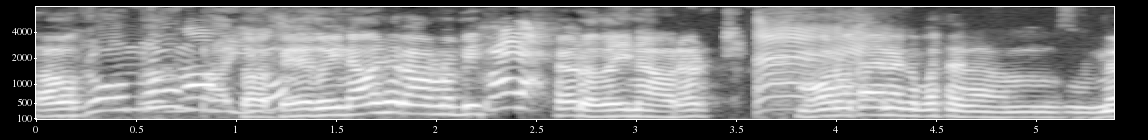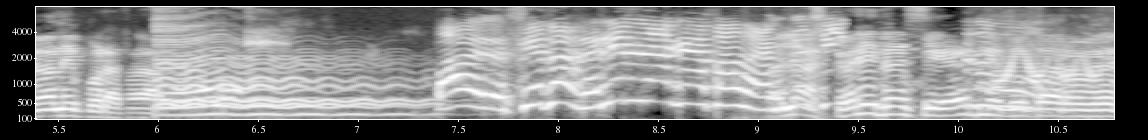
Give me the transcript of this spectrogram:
આવો. રોમ રોમ તો ભાઈઓ. તે આવે છે ને આપણે બી? હેડ. હેડો જોઈને આવો હેડ. મોડો થાય ને કે પછી મેળ નહીં પડે. પાય સીધા ઘરે ના ગયા એમ અલ્યા કરી દેશે હેડ ને તું હવે.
